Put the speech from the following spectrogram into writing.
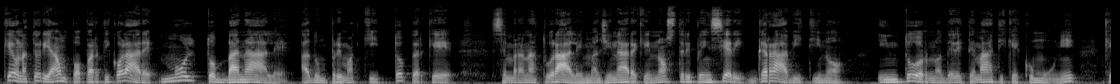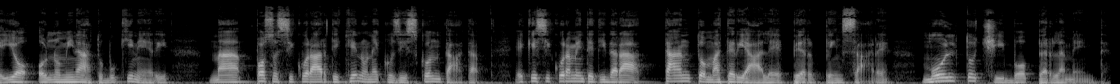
che è una teoria un po' particolare, molto banale ad un primo acchitto, perché sembra naturale immaginare che i nostri pensieri gravitino intorno a delle tematiche comuni, che io ho nominato buchi neri, ma posso assicurarti che non è così scontata e che sicuramente ti darà tanto materiale per pensare, molto cibo per la mente.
